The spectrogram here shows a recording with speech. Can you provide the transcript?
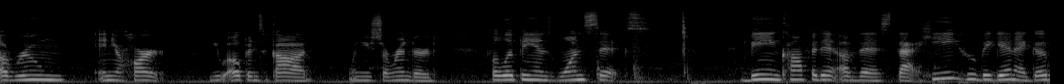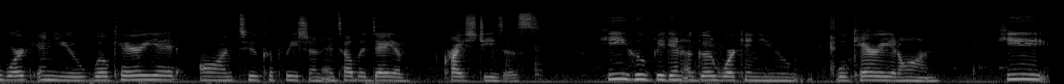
a room in your heart, you open to God when you surrendered. Philippians 1 6. Being confident of this, that he who began a good work in you will carry it on to completion until the day of Christ Jesus. He who began a good work in you will carry it on. He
